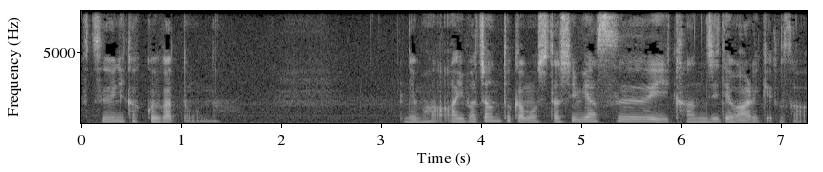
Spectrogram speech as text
普通にかっこよかったもんな。でまあ相葉ちゃんとかも親しみやすい感じではあるけどさ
